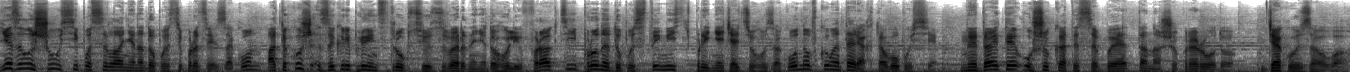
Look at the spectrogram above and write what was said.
Я залишу усі посилання на дописи про цей закон, а також закріплю інструкцію звернення до голів фракцій про недопустимість прийняття цього закону в коментарях та в описі. Не дайте ошукати себе та нашу природу. Дякую за увагу.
